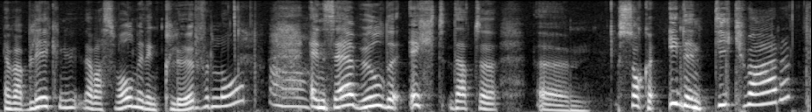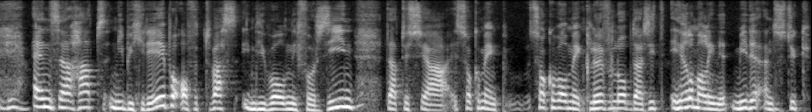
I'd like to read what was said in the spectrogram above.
En wat bleek nu? Dat was wol met een kleurverloop. En zij wilde echt dat de ehm, sokken identiek waren. Ja. En ze had niet begrepen, of het was in die wol niet voorzien, dat dus ja, sokken met, sokkenwol met kleurverloop, daar zit helemaal in het midden een stuk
